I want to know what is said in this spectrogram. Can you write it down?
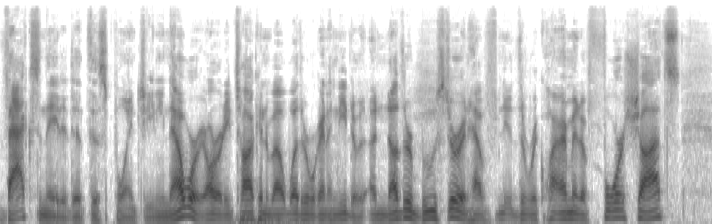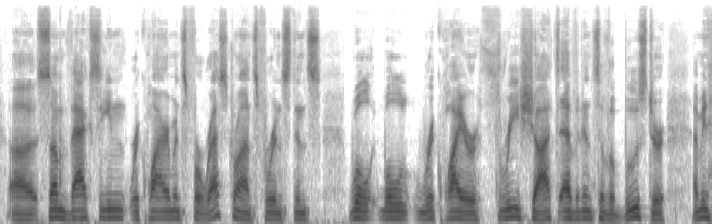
vaccinated at this point, Jeannie. Now we're already talking about whether we're going to need a, another booster and have the requirement of four shots. Uh, some vaccine requirements for restaurants, for instance, will will require three shots, evidence of a booster. I mean,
